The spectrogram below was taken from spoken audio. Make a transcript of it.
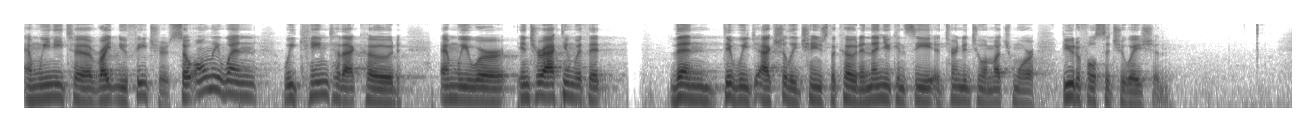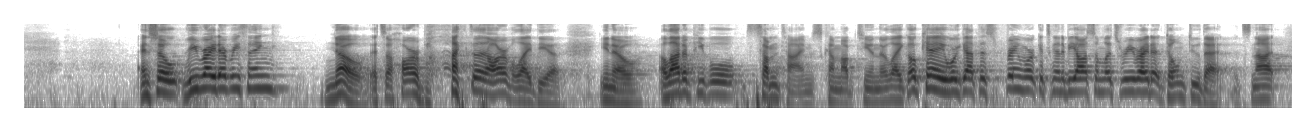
and we need to write new features. So only when we came to that code and we were interacting with it, then did we actually change the code. And then you can see it turned into a much more beautiful situation. And so rewrite everything? No, that's a horrible, that's a horrible idea. You know, a lot of people sometimes come up to you and they're like, okay, we got this framework, it's gonna be awesome, let's rewrite it. Don't do that. It's not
